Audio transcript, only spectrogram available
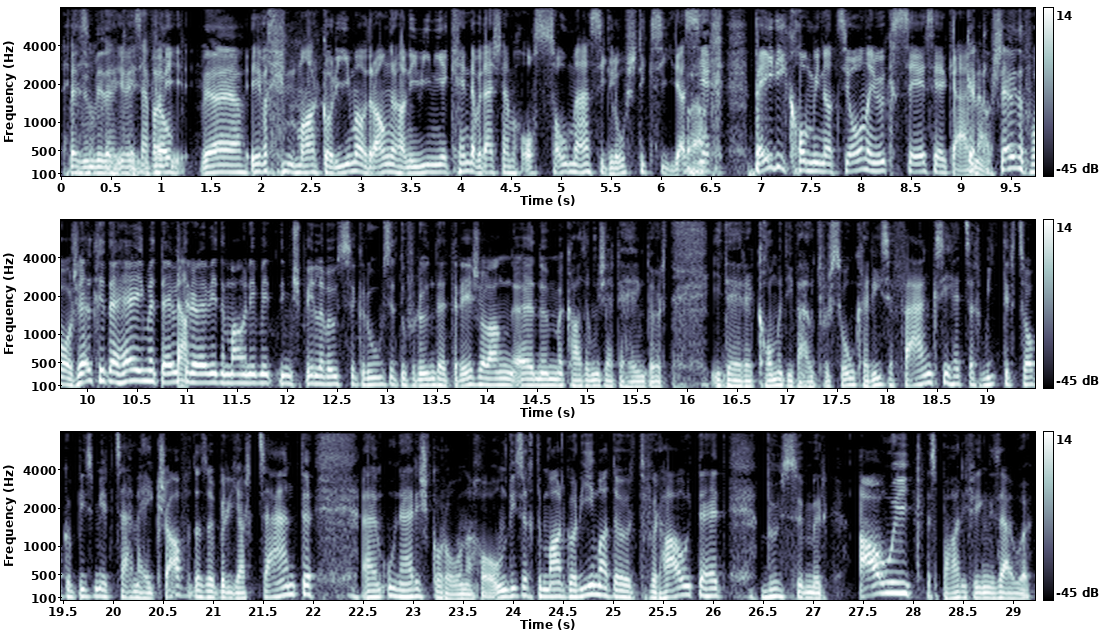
Ich heißt. einfach glaub- nicht. Ja, ja. Einfach im Marco Rima oder andere habe ich wie nie gekannt, aber der ist nämlich auch so mässig lustig gewesen. Das Ja. beide Kombinationen wirklich sehr, sehr gerne. Genau, stell dir vor, Schelke daheim, die Eltern Ja. wieder mal nicht mit ihm spielen, weil sie grusen. Du Freunde hat er eh schon lange äh, nicht mehr gehabt, darum ist er daheim dort in dieser Comedy-Welt versunken. Ein riesen Fan gewesen, hat sich weitergezogen, bis wir zusammen haben geschafft, also über Jahrzehnte. Ähm, und dann ist Corona gekommen. Und wie sich der Margot Rima dort verhalten hat, wissen wir alle. Ein paar finden es auch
